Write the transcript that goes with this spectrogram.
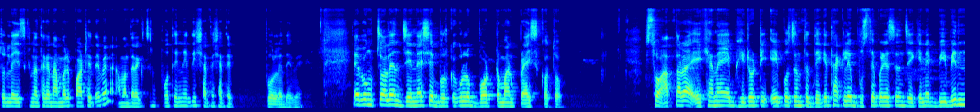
তুলে স্ক্রিনে থেকে নাম্বারে পাঠিয়ে দেবেন। আমাদের একজন প্রতিনিধির সাথে সাথে বলে দেবে। এবং চলেন জেনে সে বোরকাগুলো বর্তমান প্রাইস কত। সো আপনারা এখানে ভিডিওটি এই পর্যন্ত দেখে থাকলে বুঝতে পেরেছেন যে এখানে বিভিন্ন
